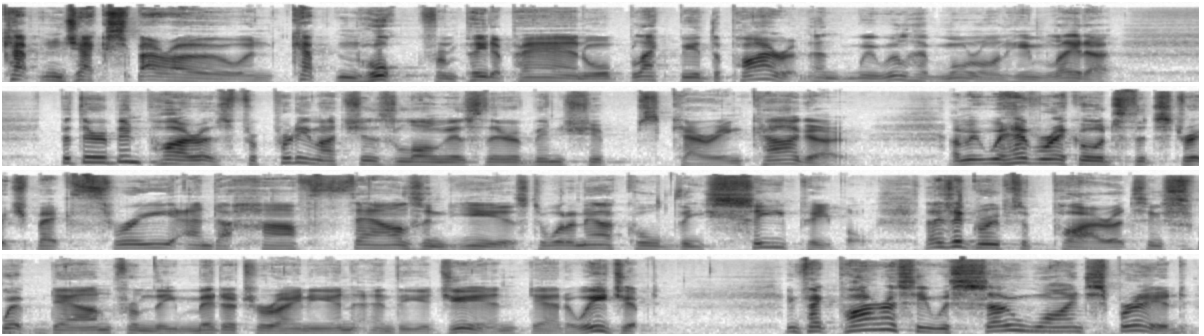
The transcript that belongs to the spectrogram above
Captain Jack Sparrow and Captain Hook from Peter Pan or Blackbeard the Pirate, and we will have more on him later. But there have been pirates for pretty much as long as there have been ships carrying cargo. I mean, we have records that stretch back three and a half thousand years to what are now called the Sea People. Those are groups of pirates who swept down from the Mediterranean and the Aegean down to Egypt. In fact, piracy was so widespread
